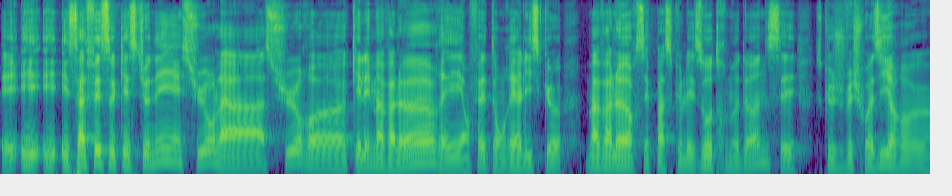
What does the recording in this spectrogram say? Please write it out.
Et, ça fait se questionner sur, la, sur euh, quelle est ma valeur. Et en fait, on réalise que ma valeur, c'est pas ce que les autres me donnent, c'est ce que je vais choisir euh,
